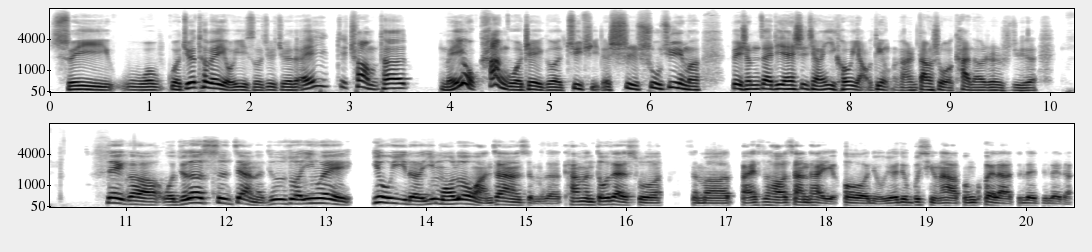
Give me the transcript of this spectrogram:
所以我我觉得特别有意思，就觉得哎，这 Trump 他。没有看过这个具体的是数据吗？为什么在这件事情上一口咬定？反正当时我看到这是觉得，这个我觉得是这样的，就是说，因为右翼的阴谋论网站什么的，他们都在说什么白思豪上台以后纽约就不行了，崩溃了之类之类的。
